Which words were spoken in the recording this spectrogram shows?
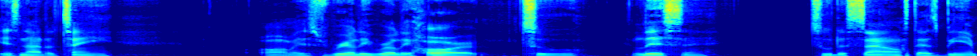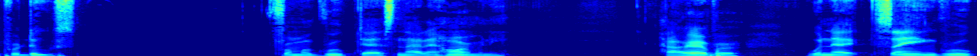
is not attained, um, it's really really hard to listen to the sounds that's being produced from a group that's not in harmony. However, when that same group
